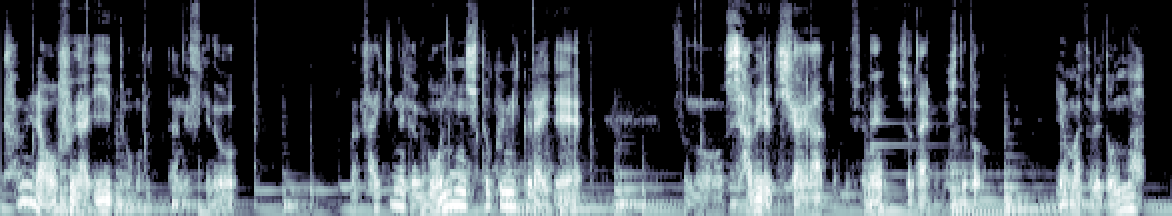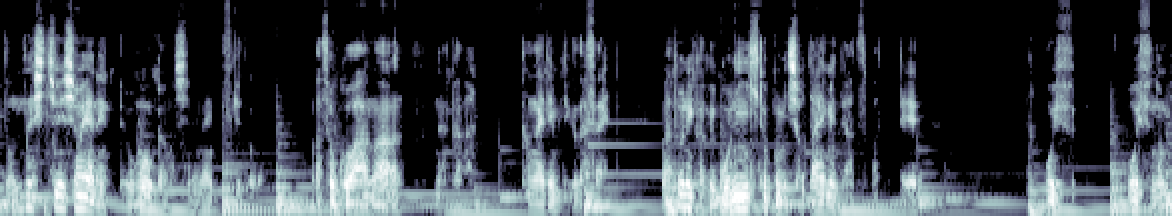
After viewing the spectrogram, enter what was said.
カメラオフがいいとも言ったんですけど、まあ、最近なんか5人1組くらいで、その、喋る機会があったんですよね。初対面の人と。いや、お前それどんな、どんなシチュエーションやねんって思うかもしれないんですけど、まあ、そこはまあ、なんか考えてみてください。まあ、とにかく5人1組初対面で集まって、ボイス、ボイスのみ、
